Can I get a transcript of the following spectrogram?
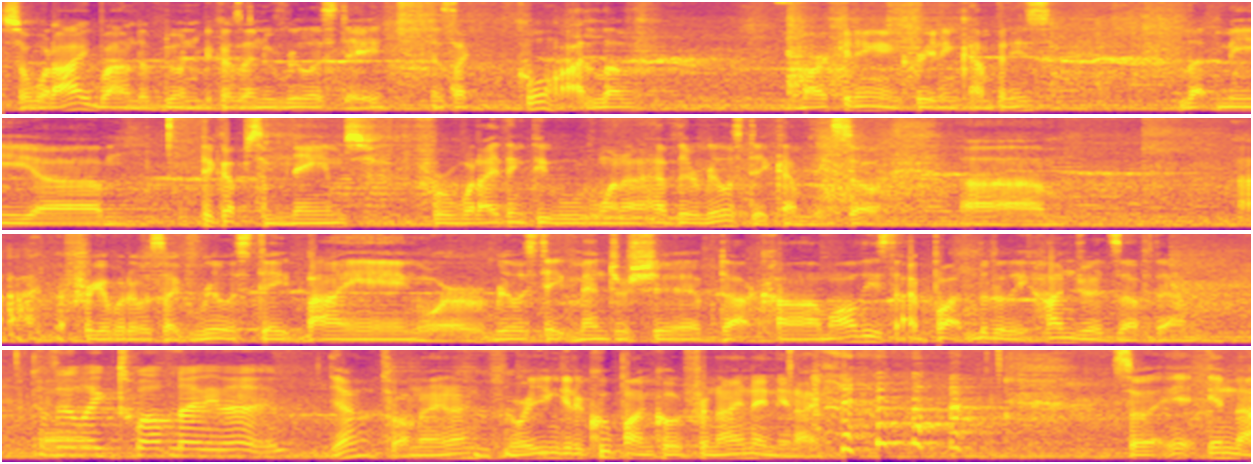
So what I wound up doing because I knew real estate, it's like, cool, I love marketing and creating companies. Let me um, pick up some names for what I think people would want to have their real estate company. So um, I forget what it was like, real estate buying or real estate mentorship.com. All these, I bought literally hundreds of them. Is it like twelve ninety nine? Yeah, twelve ninety nine. or you can get a coupon code for nine ninety nine. so in the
